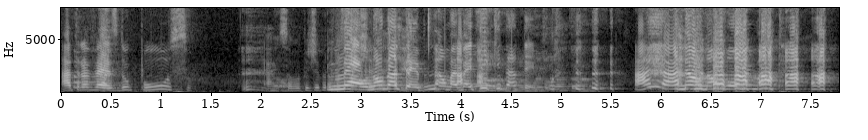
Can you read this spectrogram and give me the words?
Através do pulso. Ai, só vou pedir pra você Não, não dá tempo. Não, mas vai ter que dar tempo. Ah, tá. Não, não vou me matar.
